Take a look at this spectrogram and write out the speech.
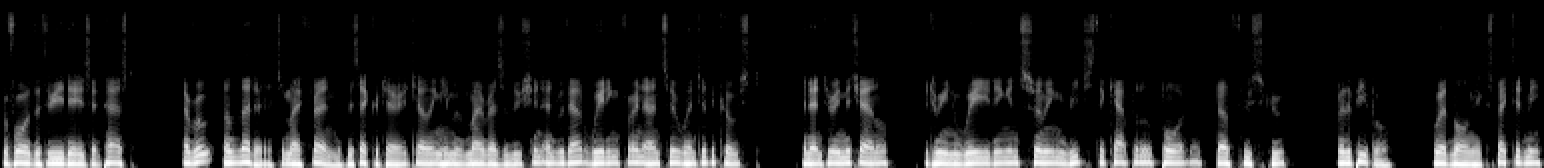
Before the three days had passed, I wrote a letter to my friend the secretary telling him of my resolution, and without waiting for an answer went to the coast, and entering the channel, between wading and swimming reached the capital port of Blefuscu, where the people, who had long expected me,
